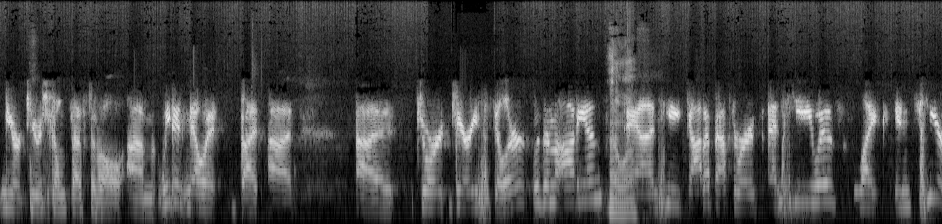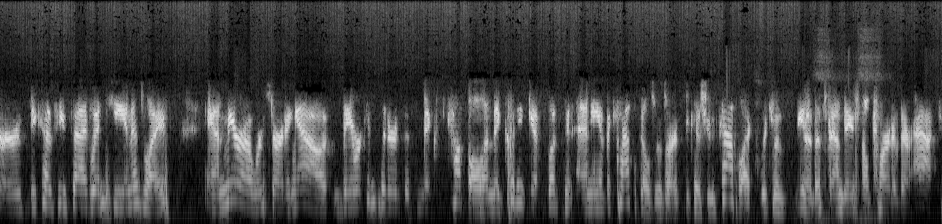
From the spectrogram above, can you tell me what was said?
New York Jewish Film Festival. Um, we didn't know it, but uh, uh, George, Jerry Stiller was in the audience, Oh, wow. and he got up afterwards, and he was like in tears because he said when he and his wife. Anne Meara were starting out, they were considered this mixed couple, and they couldn't get booked at any of the Catskills resorts because she was Catholic, which was, you know, this foundational part of their act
